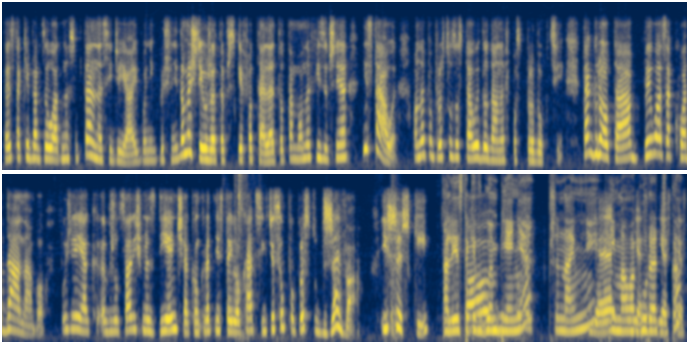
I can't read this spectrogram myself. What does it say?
To jest takie bardzo ładne, subtelne CGI, bo nikt by się nie domyślił, że te wszystkie fotele, to tam one fizycznie nie stały. One po prostu zostały dodane w postprodukcji. Ta grota była zakładana, bo później jak wrzucaliśmy zdjęcia konkretnie z tej lokacji, gdzie są po prostu drzewa i szyszki. Ale jest takie wgłębienie przynajmniej Jest, i mała jest, góreczka? Jest, jest.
